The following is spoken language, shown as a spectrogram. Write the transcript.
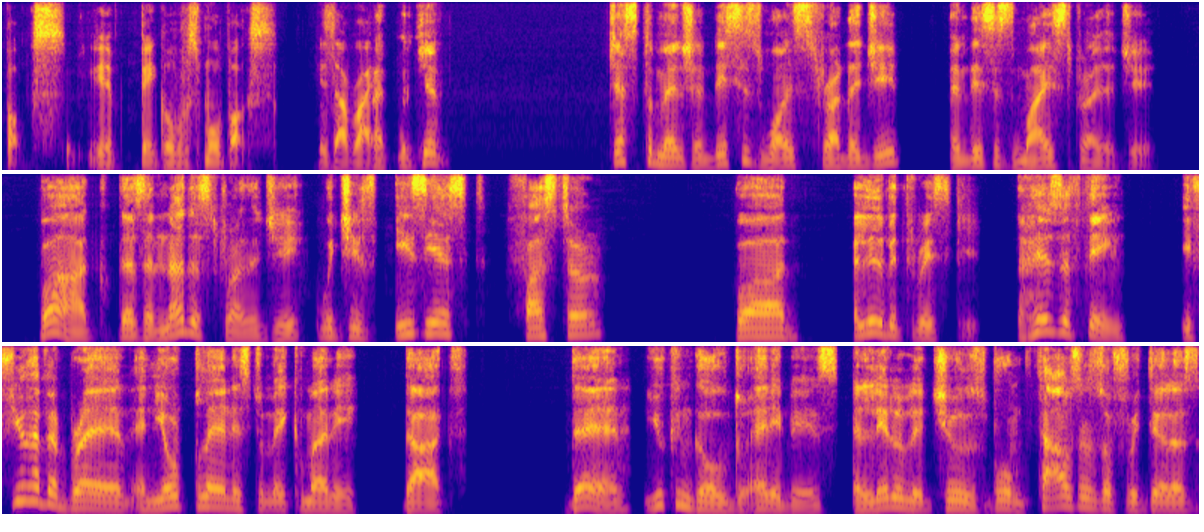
box, you know, big or small box. Is that right? right just to mention, this is one strategy and this is my strategy. But there's another strategy which is easiest, faster, but a little bit risky. Here's the thing. If you have a brand and your plan is to make money, that then you can go to Anybiz and literally choose, boom, thousands of retailers,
